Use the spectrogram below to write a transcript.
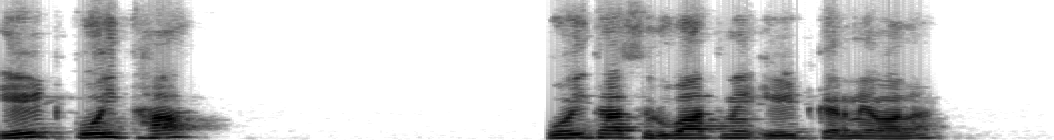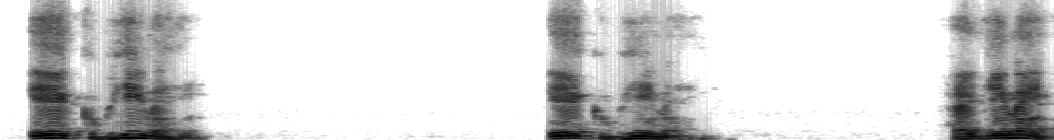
एट कोई था कोई था शुरुआत में एट करने वाला? एक भी नहीं। एक भी नहीं। है कि नहीं?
